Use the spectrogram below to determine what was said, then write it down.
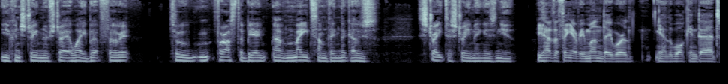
you can stream them straight away. But for it to for us to be uh, made something that goes straight to streaming is new. You have the thing every Monday where, you know, The Walking Dead,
